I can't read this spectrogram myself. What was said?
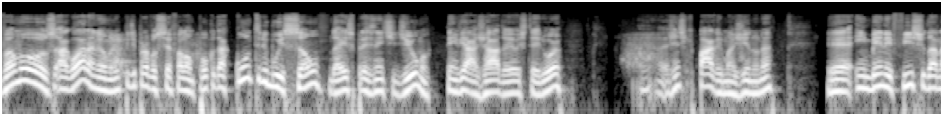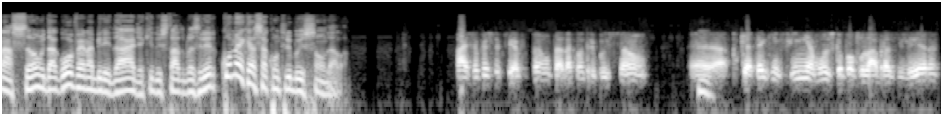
Vamos agora, Neumann, pedir para você falar um pouco da contribuição da ex-presidente Dilma, que tem viajado aí ao exterior. A gente que paga, imagino, né? É, em benefício da nação e da governabilidade aqui do Estado brasileiro. Como é que é essa contribuição dela? Ah, eu pensei que você ia perguntar da contribuição é, porque até que enfim a música popular brasileira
